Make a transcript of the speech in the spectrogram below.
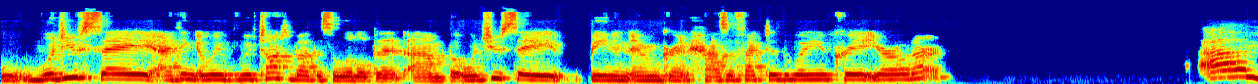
Would you say? I think we've we've talked about this a little bit, um, but would you say being an immigrant has affected the way you create your own art? Um,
